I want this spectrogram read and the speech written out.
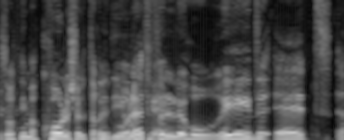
לזרוק פנימה קול של תרנגולת, כן. ולהוריד את כן,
